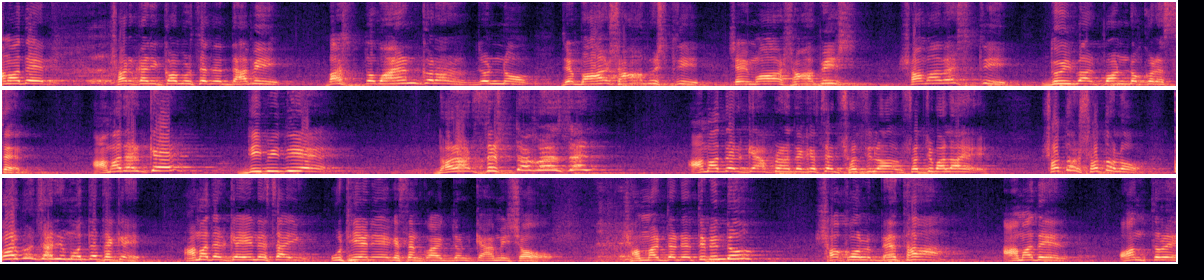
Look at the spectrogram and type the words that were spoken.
আমাদের সরকারি কর্মচারীদের দাবি বাস্তবায়ন করার জন্য যে মহাসমাবেশটি, সেই মহাসমাবেশ সমাবেশটি দুইবার পণ্ড করেছেন। আমাদেরকে ডিবি দিয়ে ধরার চেষ্টা করেছেন। আমাদেরকে আপনারা দেখেছেন সচিল, সচিবালয়ে শত শত কর্মচারীর মধ্যে থেকে আমাদেরকে এনএসআই উঠিয়ে নিয়ে গেছেন কয়েকজনকে আমি সহ। সম্মানিত নেতৃবৃন্দু, সকল ব্যথা আমাদের অন্তরে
